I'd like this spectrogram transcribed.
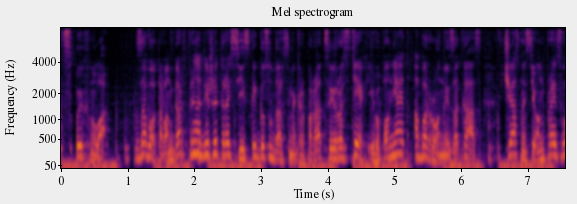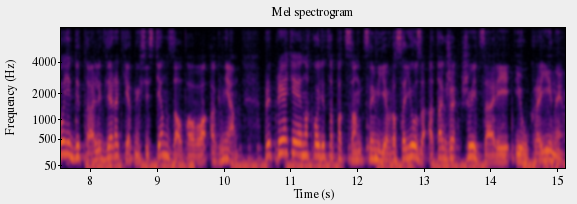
вспыхнула. Завод «Авангард» принадлежит российской государственной корпорации «Ростех» и выполняет оборонный заказ. В частности, он производит детали для ракетных систем залпового огня дня. Предприятие находится под санкциями Евросоюза, а также Швейцарии и Украины.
